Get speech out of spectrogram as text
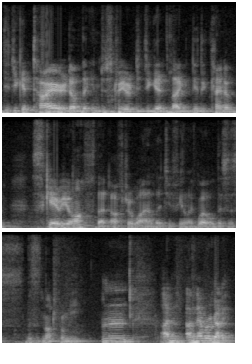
did you get tired of the industry, or did you get like did it kind of scare you off that after a while that you feel like, well, this is this is not for me? Mm, I I never got it.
